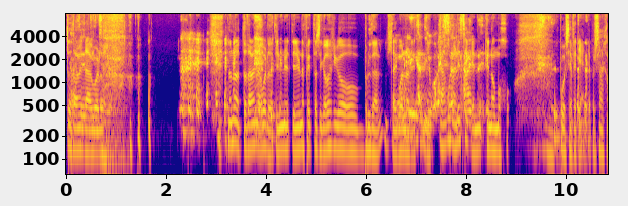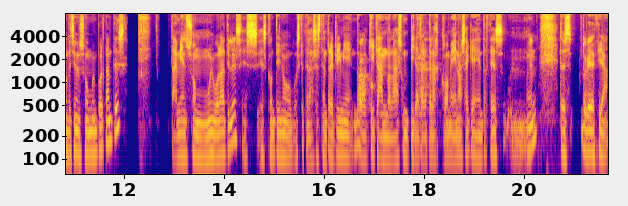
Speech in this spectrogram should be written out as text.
totalmente de acuerdo. No, no, totalmente de acuerdo. Tiene, un- tiene un efecto psicológico brutal. Tal cual lo dicho. Me cago en la leche que, que no mojo. Pues efectivamente, pues las concesiones son muy importantes. También son muy volátiles. Es, es continuo pues que te las estén reprimiendo, quitándolas, un pirata que te las come, no sé qué. Entonces, mm, bien. Entonces, lo que decía,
